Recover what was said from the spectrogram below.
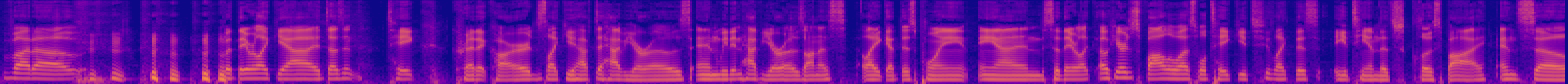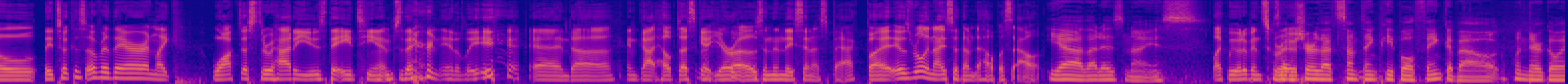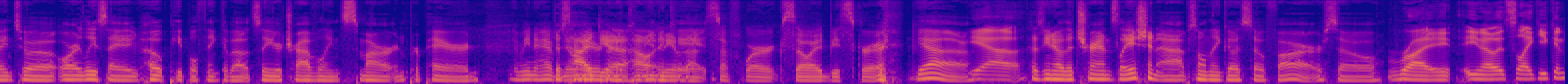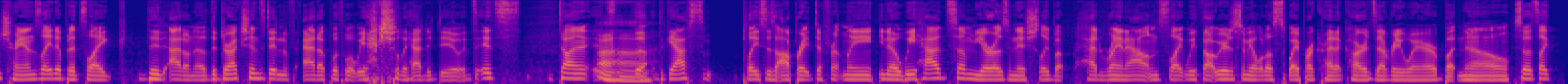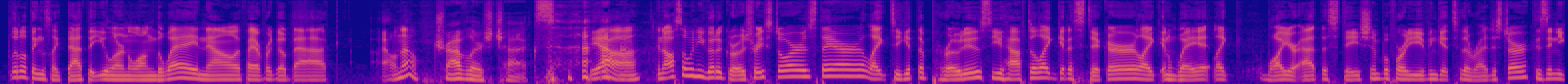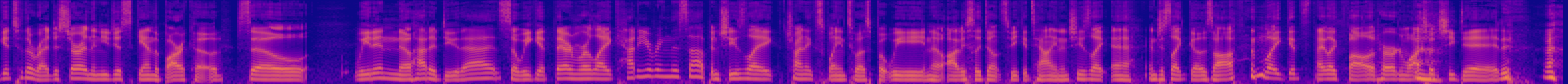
But uh but they were like yeah it doesn't take credit cards. Like you have to have euros and we didn't have euros on us like at this point. And so they were like oh here just follow us. We'll take you to like this atm that's close by. And so they took us over there and like walked us through how to use the ATMs there in Italy and uh and got helped us get euros and then they sent us back but it was really nice of them to help us out yeah, that is nice. Like we would have been screwed. I'm sure that's something people think about when they're going to a, or at least I hope people think about. So you're traveling smart and prepared. I mean, I have Just no how idea how any of that stuff works, so I'd be screwed. Yeah. yeah Because, you know, the translation apps only go so far. So, Right. You know, it's like you can translate it, but it's like the I don't know, the directions didn't add up with what we actually had to do. It's it's done. It's Uh-huh. the the gas places operate differently. You know, we had some euros initially, but had ran out, and it's like we thought we were just gonna be able to swipe our credit cards everywhere, but no. So it's like little things like that that you learn along the way. And now, if I ever go back. I don't know. traveler's checks. yeah. And also when you go to grocery stores there, like to get the produce, you have to like get a sticker like and weigh it like while you're at the station before you even get to the register because then you get to the register and then you just scan the barcode. So we didn't know how to do that. So we get there and we're like, "How do you ring this up?" And she's like trying to explain to us, but we, you know, obviously don't speak Italian and she's like, "Eh," and just like goes off and like gets I like followed her and watched what she did.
